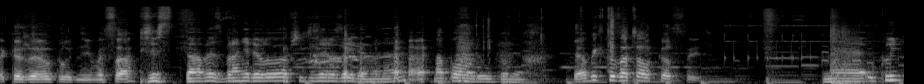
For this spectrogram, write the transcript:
Takže uklidníme sa. Že dáme zbraně dolů a všichni se rozejdeme, ne? Na pohodu úplně. Já bych to začal kosit. Ne, uklid...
